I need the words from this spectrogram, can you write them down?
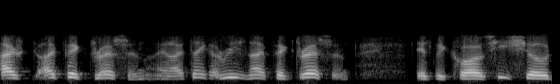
I I picked Dressen, and I think the reason I picked Dressen is because he showed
